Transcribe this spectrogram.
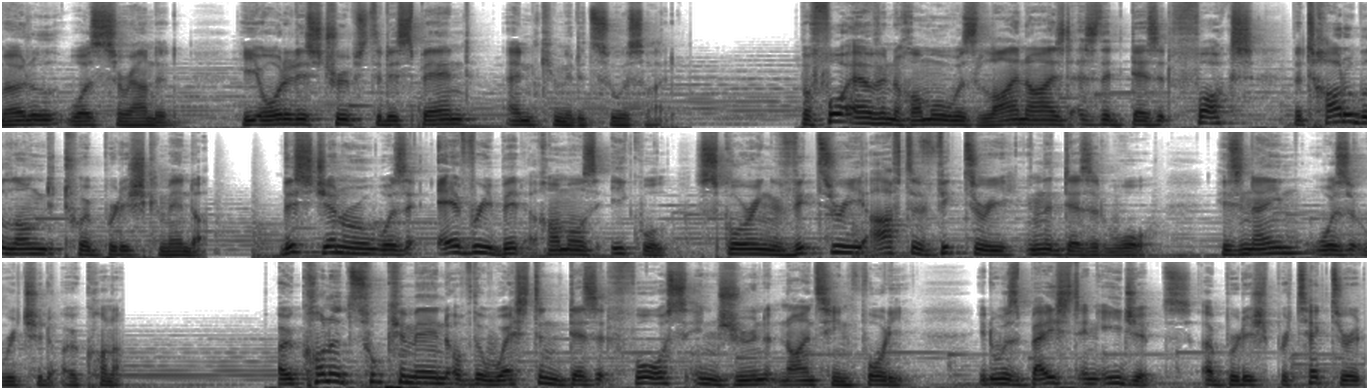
Model was surrounded. He ordered his troops to disband and committed suicide. Before Erwin Rommel was lionized as the Desert Fox, the title belonged to a British commander. This general was every bit Rommel's equal, scoring victory after victory in the Desert War. His name was Richard O'Connor. O'Connor took command of the Western Desert Force in June 1940. It was based in Egypt, a British protectorate,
